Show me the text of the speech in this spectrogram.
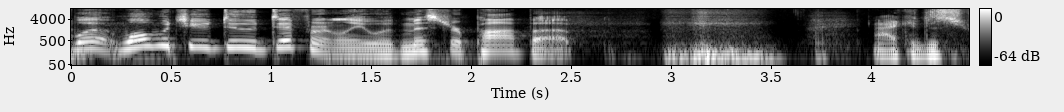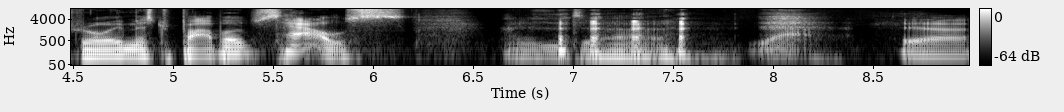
What what would you do differently with Mister Pop Up? I could destroy Mr. Pop Up's house. And uh, yeah. Yeah.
